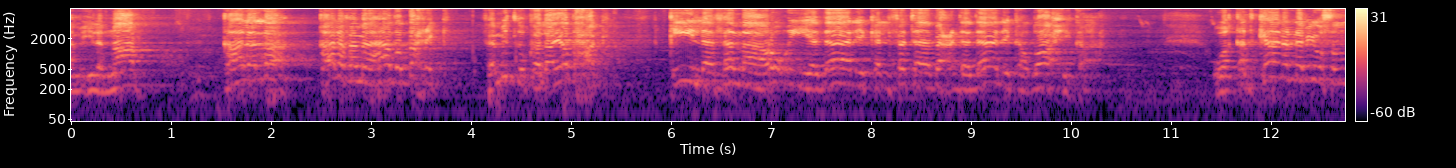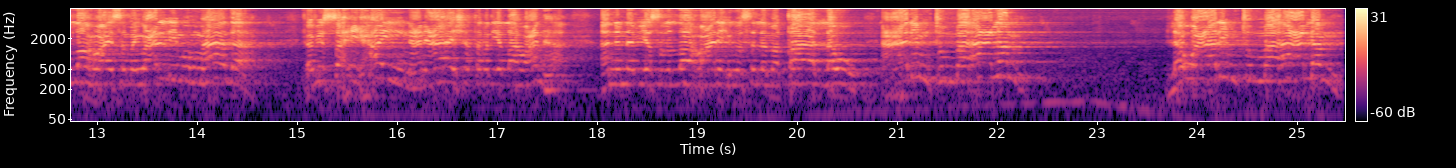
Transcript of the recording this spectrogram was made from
أم إلى النار؟ قال لا. قال فما هذا الضحك؟ فمثلك لا يضحك. قيل فما رؤي ذلك الفتى بعد ذلك ضاحكا. وقد كان النبي صلى الله عليه وسلم يعلمهم هذا. ففي الصحيحين عن عائشة رضي الله عنها أن النبي صلى الله عليه وسلم قال لو علمتم ما أعلم؟ لو علمتم ما أعلم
